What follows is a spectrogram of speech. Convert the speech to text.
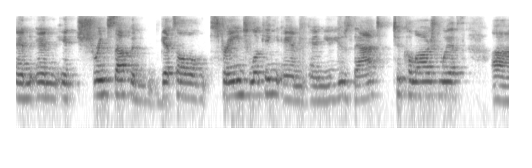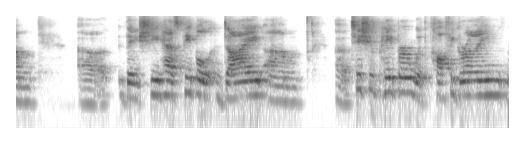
and and it shrinks up and gets all strange looking and and you use that to collage with um, uh, they she has people dye um, uh, tissue paper with coffee grind,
